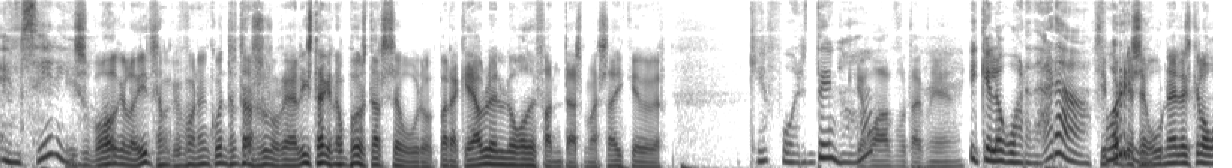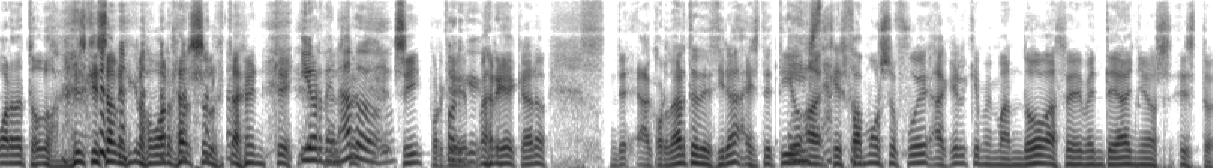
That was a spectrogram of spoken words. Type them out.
¿En serio? Y supongo que lo hizo, aunque fue un encuentro tan surrealista que no puedo estar seguro. Para que hablen luego de fantasmas, hay que ver. Qué fuerte, ¿no? Qué guapo también. Y que lo guardara. Sí, porque según él es que lo guarda todo. Es que es alguien que lo guarda absolutamente. Y ordenado. Sí, porque, Porque- María, claro, de- acordarte de decir, ah, este tío ah, que es famoso fue aquel que me mandó hace 20 años esto.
